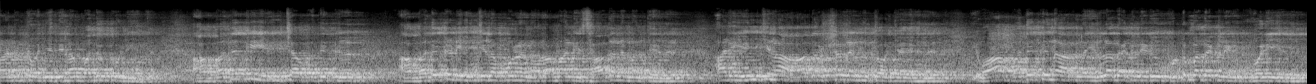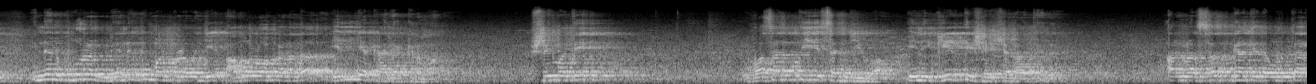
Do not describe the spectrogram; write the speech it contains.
ನಡುಟು ಒಂಜಿ ದಿನ ಬದುಕುನಿಗೆ ಆ ಬದುಕು ಎಂಚ ಬದುಕು ಆ ಬದುಕುಡು ಎಂಚಿನ ಪೂರ ನರಮಾನಿ ಸಾಧನೆ ಮಂತೇರು ಅದು ಎಂಚಿನ ಆದರ್ಶಗಳನ್ನು ತೋಜಾಯರು ಆ ಬದುಕಿನ ಅಲ್ಲ ಇಲ್ಲದಕ್ಕಲಿಗೂ ಕುಟುಂಬದಕ್ಕಲಿಗೂ ಕೋರಿಯರು ಇನ್ನೇನು ಪೂರ ನೆನಪು ಮಾಡ್ಕೊಳ್ಳೋ ಒಂಜಿ ಅವಲೋಕನದ ಎಲ್ಲಿಯ ಕಾರ್ಯಕ್ರಮ ಶ್ರೀಮತಿ ವಸಂತಿ ಸಂಜೀವ ಇನಿ ಕೀರ್ತಿ ಶೇಷರಾಜರು ಅರ್ನ ಸದ್ಗತಿದ ಉತ್ತರ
